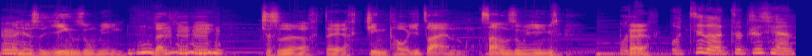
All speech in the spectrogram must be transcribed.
而且是硬 zoom in，愣 zoom in。就是对镜头一转，马上录音。对，我记得就之前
